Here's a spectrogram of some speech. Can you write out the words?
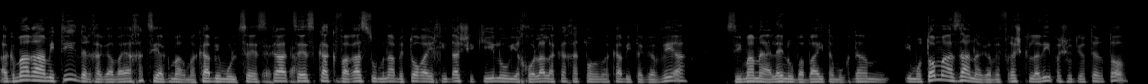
הגמר האמיתי, דרך אגב, היה חצי הגמר, מכבי מול. צסקה. צסקה כבר אז סומנה בתור היחידה שכאילו יכולה לקחת פה ממכבי את הגביע. סיימה מעלינו בבית המוקדם, עם אותו מאזן, אגב, הפרש כללי פשוט יותר טוב.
